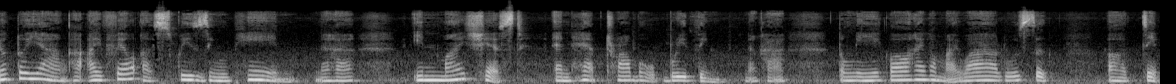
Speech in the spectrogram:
ยกตัวอย่างค่ะ I felt a squeezing pain นะคะ in my chest and had trouble breathing นะคะ ตรงนี้ก็ให้ความหมายว่ารู้สึกเเจ็บ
